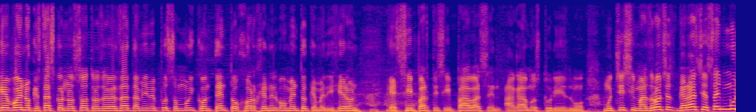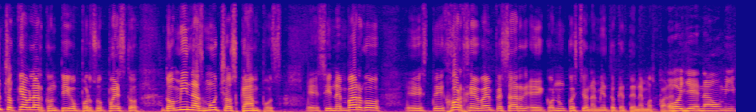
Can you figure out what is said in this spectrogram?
Qué bueno que estás con nosotros, de verdad también me puso muy contento Jorge en el momento que me dijeron que sí participabas en Hagamos Turismo. Muchísimas gracias, gracias. Hay mucho que hablar contigo, por supuesto. Dominas muchos campos. Eh, sin embargo, este Jorge va a empezar eh, con un cuestionamiento que tenemos para Oye, Naomi,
